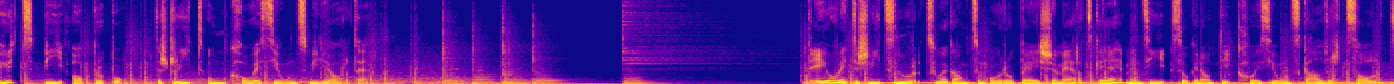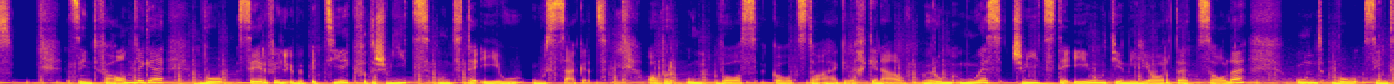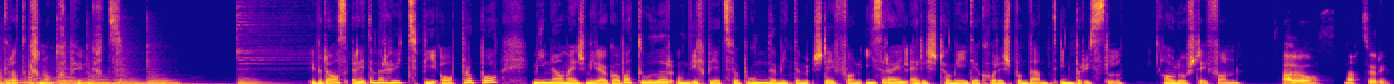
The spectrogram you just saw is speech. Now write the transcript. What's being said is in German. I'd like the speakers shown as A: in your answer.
A: Heute bei «Apropos», der Streit um Kohäsionsmilliarden. Die EU will der Schweiz nur Zugang zum europäischen Markt geben, wenn sie sogenannte Kohäsionsgelder zahlt. Es sind Verhandlungen, die sehr viel über die Beziehung von der Schweiz und der EU aussagen. Aber um was geht es da eigentlich genau? Warum muss die Schweiz der EU die Milliarden zahlen? Und wo sind gerade Knackpunkte? Über das reden wir heute bei «Apropos». Mein Name ist Mirja Gabatuller und ich bin jetzt verbunden mit dem Stefan Israel. Er ist Media-Korrespondent in Brüssel. Hallo Stefan.
B: Hallo, nach Zürich.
